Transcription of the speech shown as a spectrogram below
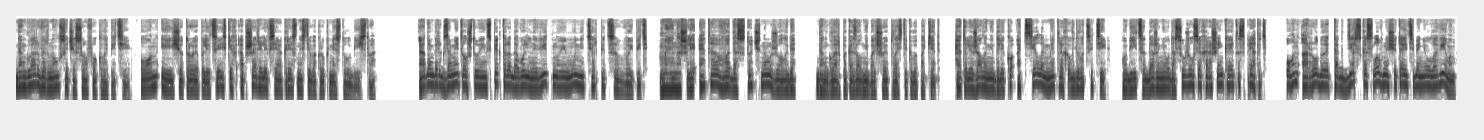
Данглар вернулся часов около пяти. Он и еще трое полицейских обшарили все окрестности вокруг места убийства. Адамберг заметил, что у инспектора довольный вид, но ему не терпится выпить. «Мы нашли это в водосточном желобе», — Данглар показал небольшой пластиковый пакет. Это лежало недалеко от тела метрах в двадцати. Убийца даже не удосужился хорошенько это спрятать. Он орудует так дерзко, словно считает себя неуловимым.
